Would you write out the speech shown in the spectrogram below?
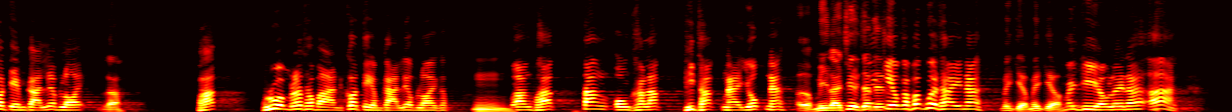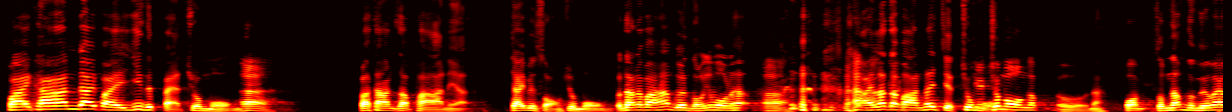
ก็เตรียมการเรียบร้อย เหรอ พักร่วมรัฐบาลก็เตรียมการเรียบร้อยครับอืมบางพักตั้งองคลักษ์ พิทักษ์นายกนะเออมีรายชื่อชัดเจไม่นเกี่ยวกับพักเพื่อไทยนะ ไม่เกี่ยวไม่เกี่ยว ไม่เกี่ยวเลยนะอะฝ่ายค้านได้ไป 28 ชั่วโมง เออ ประธานสภาเนี่ยใช้ไป2ชั่วโมง ประธานสภาห้ามเกิน2ชั่วโมงนะครับเออฝ่ายรัฐบาลได้7ชั่วโมเจ็ดงชั่วโมงครับ เออนะพร้อมสมน้ำสมเนื้อไหม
